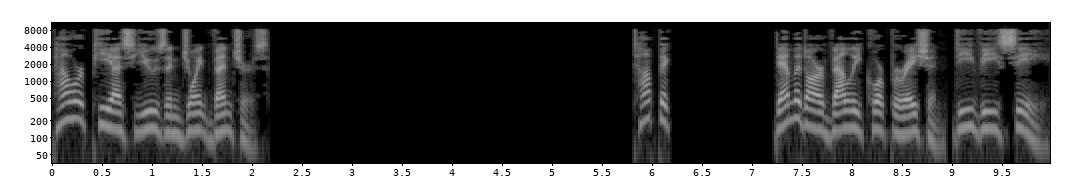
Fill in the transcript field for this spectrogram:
Power PSUs and joint ventures. Damodar Valley Corporation DVC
